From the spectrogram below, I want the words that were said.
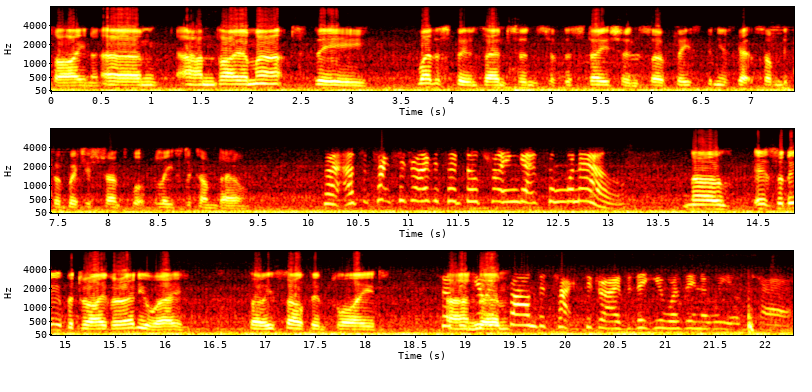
fine. Um, and I am at the Wetherspoons entrance of the station, so please can you get somebody from British Transport Police to come down? right. as the taxi driver said they'll try and get someone else? No, it's an Uber driver anyway, so he's self-employed. So And, did you um, inform the taxi driver that you was in a wheelchair?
